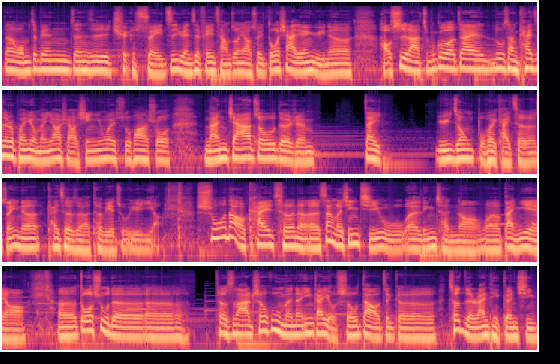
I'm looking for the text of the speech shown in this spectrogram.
那我们这边真是缺水资源是非常重要，所以多下点雨呢，好事啦。只不过在路上开车的朋友们要小心，因为俗话说，南加州的人在。雨中不会开车，所以呢，开车的时候要特别注意啊。说到开车呢，呃，上个星期五呃凌晨哦，呃半夜哦，呃，多数的呃特斯拉车户们呢，应该有收到这个车子的软体更新，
